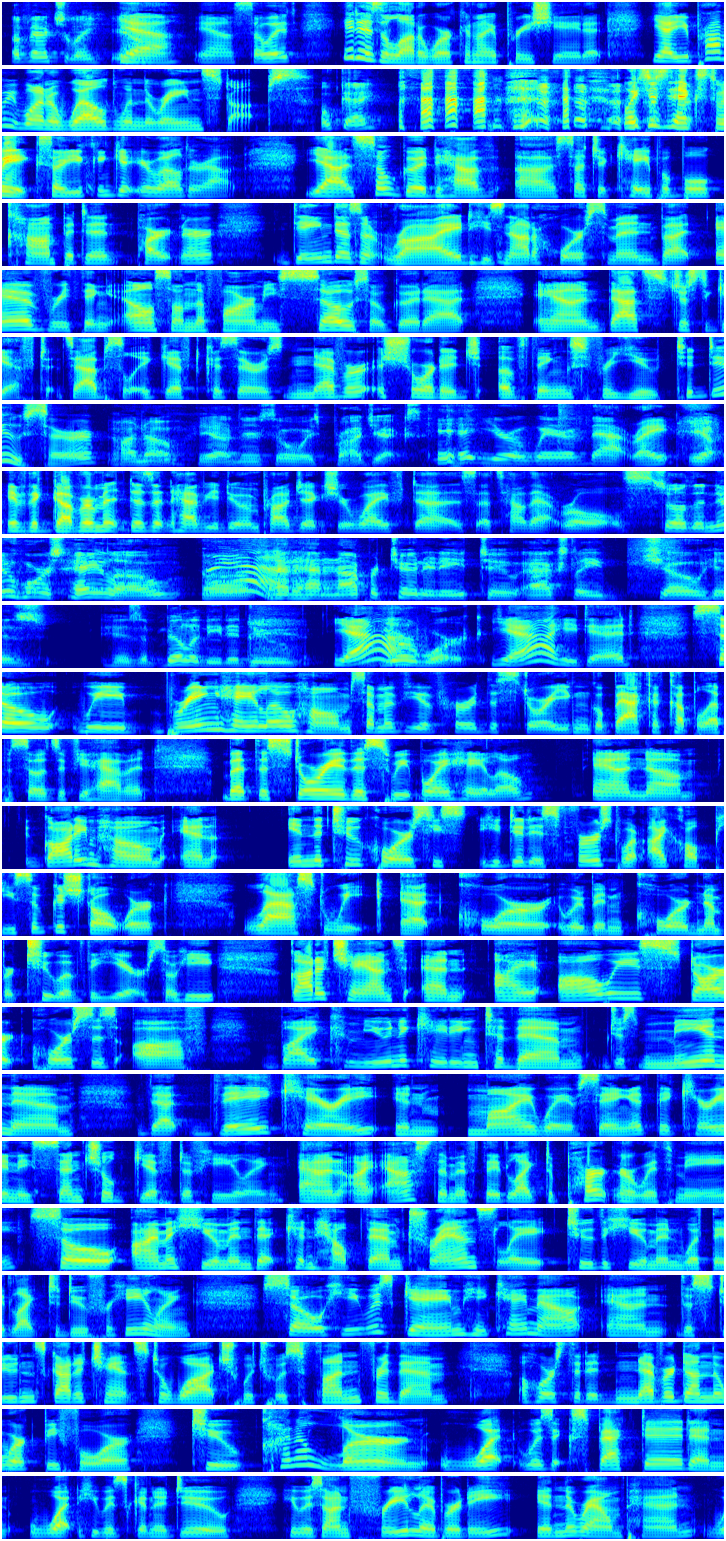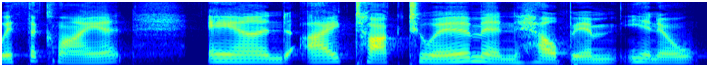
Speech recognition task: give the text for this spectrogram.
Eventually, yeah. Yeah. yeah. So it it is a lot of work, and I appreciate it. Yeah, you probably want to weld when the rain stops, Okay. which is next week, so you can get your welder out. Yeah, it's so good to have uh, such a capable, competent partner. Dane doesn't ride; he's not a horseman, but everything else on the farm he's so so good at, and that's just a gift. It's absolutely a gift because there is never a shortage of things for you to do, sir. I know. Yeah, there's always projects. You're aware of that, right? Yeah. If the government doesn't have you doing projects, your wife does. That's how that rolls. So the new horse Halo uh, Oh, yeah. had had an opportunity to actually show his his ability to do Yeah. your work. Yeah, he did. So we bring Halo home. Some of you have heard the story. You can go back a couple episodes if you haven't. But the story of the sweet boy Halo and um, got him home. And in the two cores, he, he did his first, what I call piece of gestalt work last week at core it would have been core number two of the year so he got a chance and i always start horses off by communicating to them, just me and them, that they carry, in my way of saying it, they carry an essential gift of healing. And I asked them if they'd like to partner with me so I'm a human that can help them translate to the human what they'd like to do for healing. So he was game. He came out, and the students got a chance to watch, which was fun for them. A horse that had never done the work before to kind of learn what was expected and what he was going to do. He was on free liberty in the round pen with the client. And I talk to him and help him, you know,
